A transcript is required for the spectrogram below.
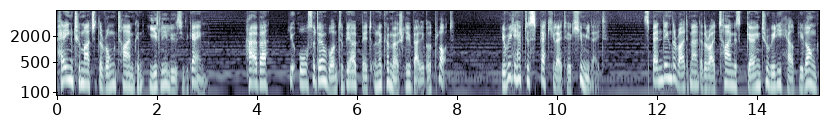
Paying too much at the wrong time can easily lose you the game. However, you also don't want to be outbid on a commercially valuable plot. You really have to speculate to accumulate. Spending the right amount at the right time is going to really help you long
